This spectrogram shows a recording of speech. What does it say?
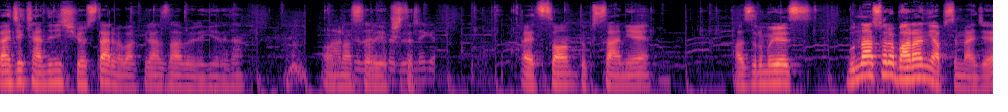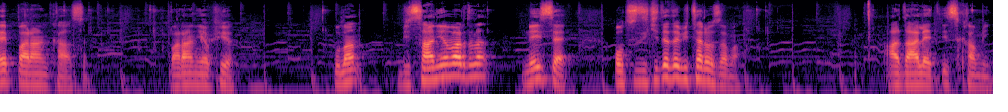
Bence kendini hiç gösterme bak biraz daha böyle geriden. Ondan sonra Arkadaşlar yapıştır. önüne gel- Evet son 9 saniye. Hazır mıyız? Bundan sonra Baran yapsın bence. Hep Baran kalsın. Baran yapıyor. Ulan bir saniye vardı lan. Neyse. 32'de de biter o zaman. Adalet is coming.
